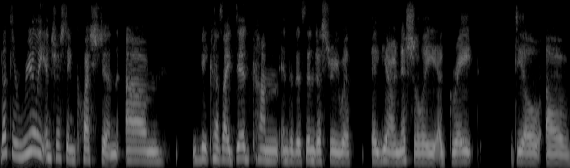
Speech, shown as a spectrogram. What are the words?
that's a really interesting question. Um, because I did come into this industry with you know, initially a great deal of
